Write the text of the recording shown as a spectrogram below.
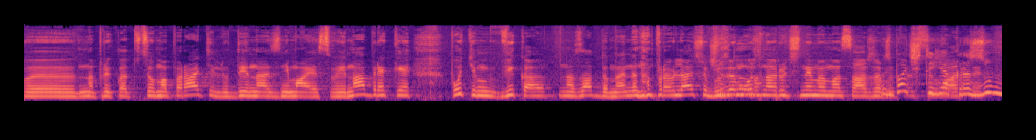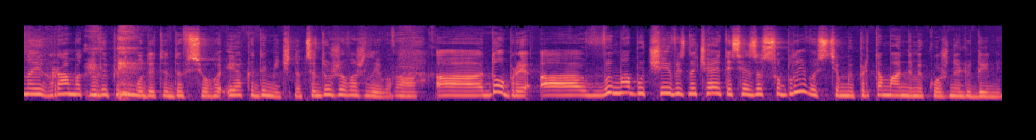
е, наприклад, в цьому апараті людина знімає свої набряки, потім віка назад до мене направляє, щоб вже можна ручними масажами. Ось бачите, як працювати. розумно і грамотно ви підходите до всього, і академічно. Це дуже важливо. Так. А, добре, а ви, мабуть, ще й визначаєтеся з особливостями притаманними кожної людини.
